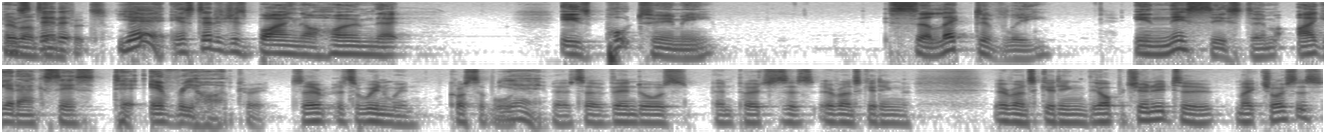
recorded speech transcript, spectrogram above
Everyone instead of yeah, instead of just buying the home that is put to me selectively in this system, I get access to every home. Correct. So it's a win-win across the board. Yeah. You know, so vendors and purchasers, everyone's getting, everyone's getting the opportunity to make choices,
